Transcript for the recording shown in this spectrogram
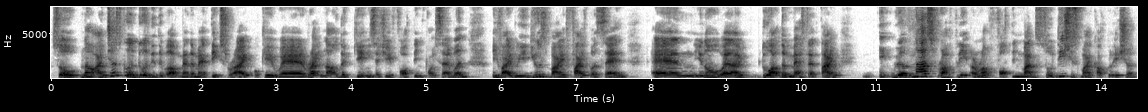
So now I'm just going to do a little bit of mathematics, right? Okay, where right now the gain is actually 14.7. If I reduce by 5%, and you know, when I do out the math that time, it will last roughly around 14 months. So this is my calculation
